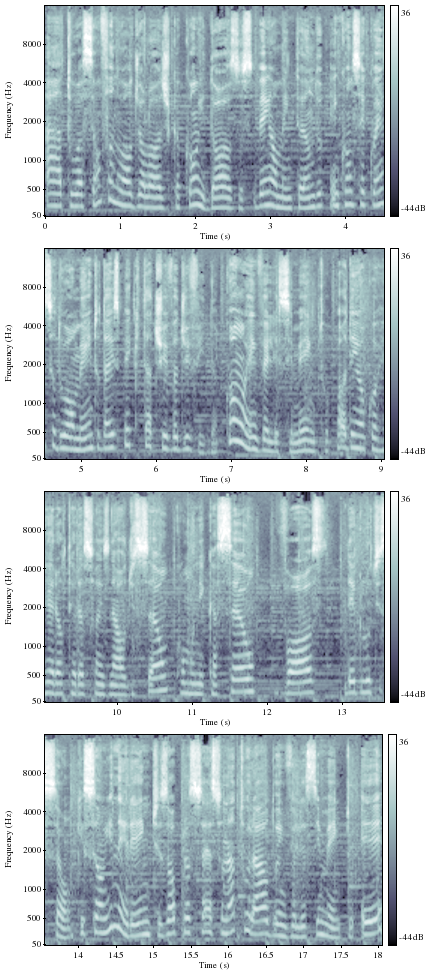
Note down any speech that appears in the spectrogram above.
A atuação fonoaudiológica com idosos vem aumentando em consequência do aumento da expectativa de vida. Com o envelhecimento, podem ocorrer alterações na audição, comunicação, voz, deglutição, que são inerentes ao processo natural do envelhecimento e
